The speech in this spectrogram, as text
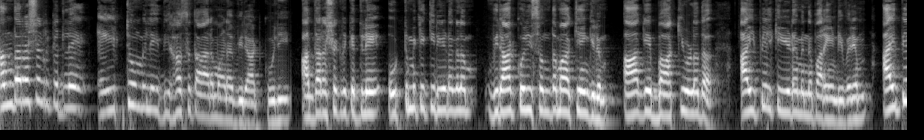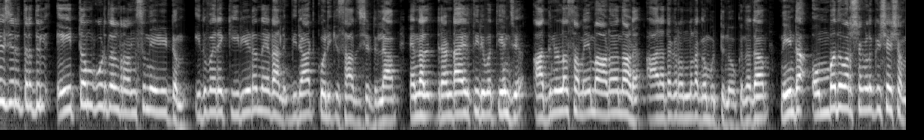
അന്താരാഷ്ട്ര ക്രിക്കറ്റിലെ ഏറ്റവും വലിയ ഇതിഹാസ താരമാണ് വിരാട് കോഹ്ലി. അന്താരാഷ്ട്ര ക്രിക്കറ്റിലെ ഒട്ടുമിക്ക കിരീടങ്ങളും വിരാട് കോഹ്ലി സ്വന്തമാക്കിയെങ്കിലും ആകെ ബാക്കിയുള്ളത് ഐ പി എൽ കിരീടമെന്ന് പറയേണ്ടി വരും. ഐ പി എൽ ചരിത്രത്തിൽ ഏറ്റവും കൂടുതൽ റൺസ് നേടിയിട്ടും ഇതുവരെ കിരീടം നേടാൻ വിരാട് കോഹ്ലിക്ക് സാധിച്ചിട്ടില്ല. എന്നാൽ രണ്ടായിരത്തി ഇരുപത്തിയഞ്ച് അതിനുള്ള സമയമാണോ എന്നാണ് ആരാധകർ ഒന്നടങ്കം ഉറ്റുനോക്കുന്നത്. നീണ്ട ഒമ്പത് വർഷങ്ങൾക്ക് ശേഷം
